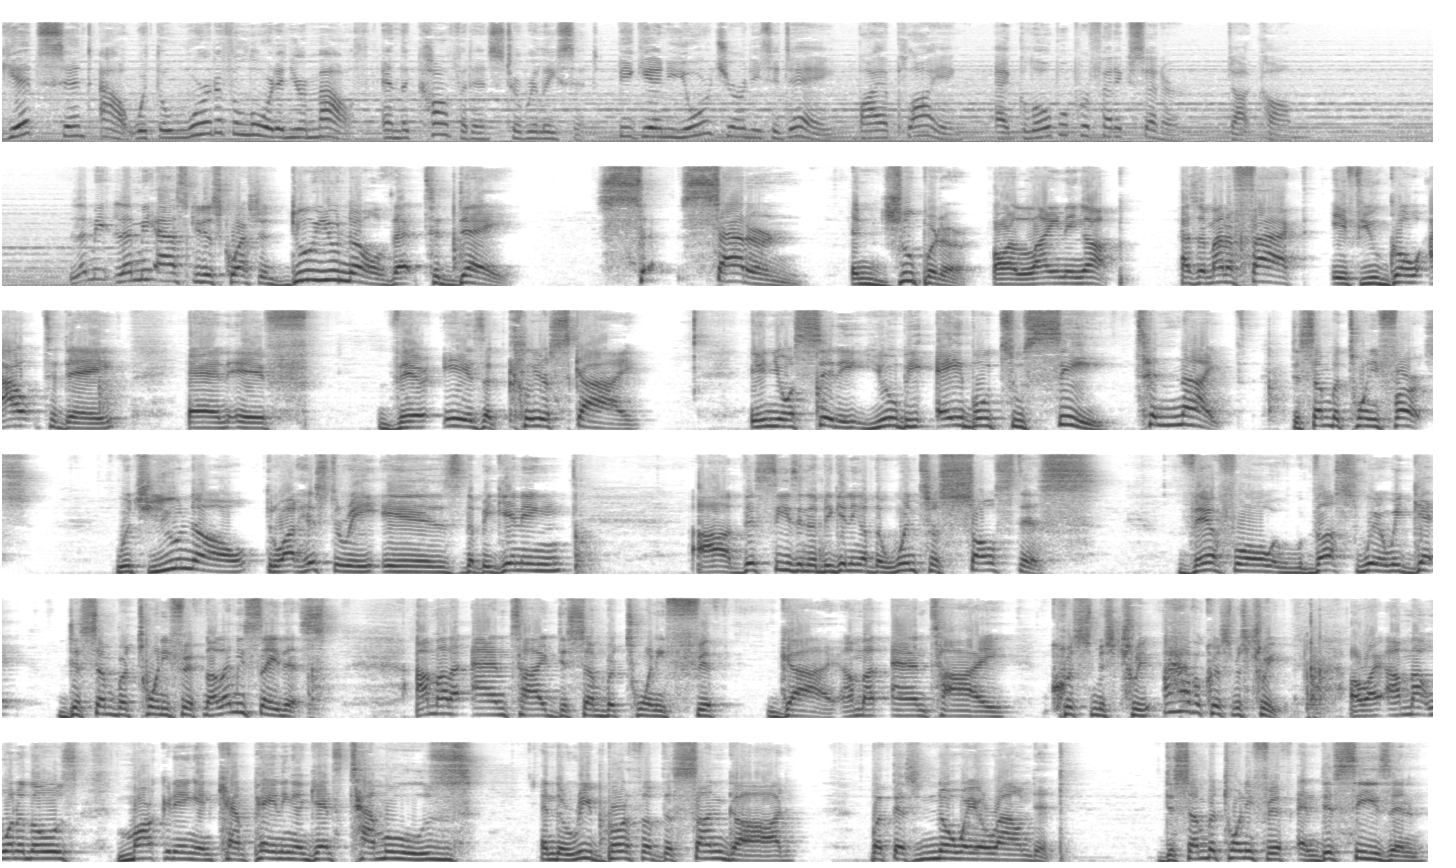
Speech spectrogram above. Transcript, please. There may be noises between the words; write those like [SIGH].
Get sent out with the word of the Lord in your mouth and the confidence to release it. Begin your journey today by applying at globalpropheticcenter.com. Let me let me ask you this question. Do you know that today S- Saturn and Jupiter are lining up? As a matter of fact, if you go out today and if there is a clear sky in your city, you'll be able to see tonight, December 21st, which you know throughout history is the beginning, uh, this season, the beginning of the winter solstice. Therefore, thus where we get December 25th. Now, let me say this. I'm not an anti December 25th guy. I'm not anti Christmas tree. I have a Christmas tree. All right. I'm not one of those marketing and campaigning against Tammuz and the rebirth of the sun god but there's no way around it. December 25th and this season,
